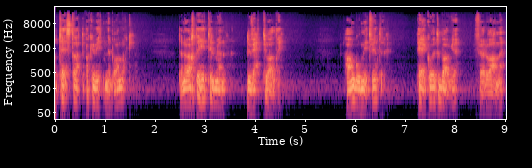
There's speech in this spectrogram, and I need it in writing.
Og teste at akevitten er bra nok. Den har vært det hittil, men du vet jo aldri. Ha en god midtvinter. PK er tilbake før du aner.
